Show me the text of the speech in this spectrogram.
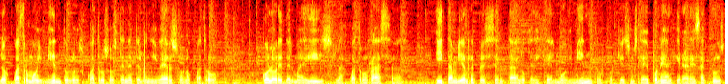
los cuatro movimientos, los cuatro sostenes del universo, los cuatro colores del maíz, las cuatro razas y también representa lo que dije, el movimiento, porque si ustedes ponen a girar esa cruz,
